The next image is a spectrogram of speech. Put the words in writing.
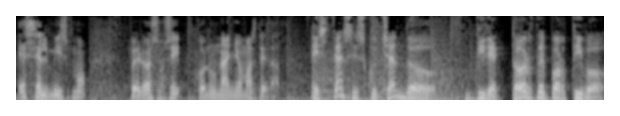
es el mismo, pero eso sí, con un año más de edad. Estás escuchando Director Deportivo.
